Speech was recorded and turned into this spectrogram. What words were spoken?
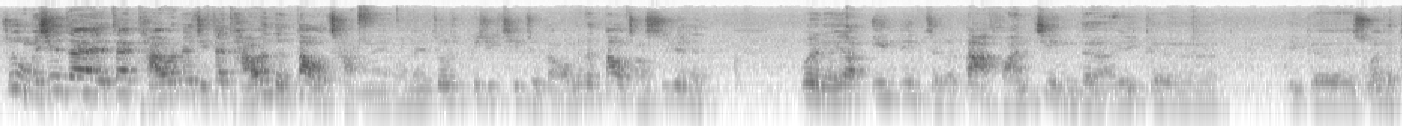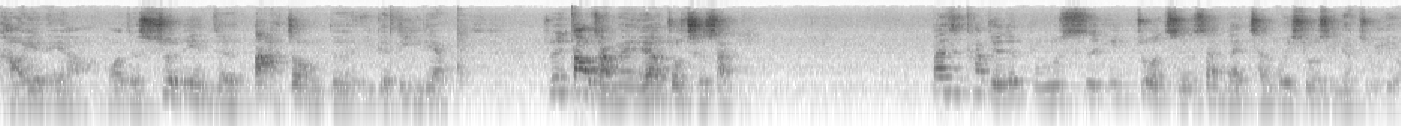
所以我们现在在台湾，而且在台湾的道场呢，我们就必须清楚到，我们的道场寺院呢，为了要应对整个大环境的一个一个所谓的考验也好，或者顺应着大众的一个力量，所以道场呢也要做慈善。但是他绝对不是因做慈善来成为修行的主流，《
